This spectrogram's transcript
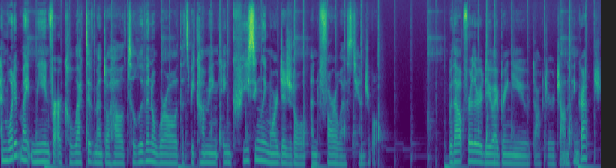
and what it might mean for our collective mental health to live in a world that's becoming increasingly more digital and far less tangible. Without further ado, I bring you Dr. Jonathan Gratch.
